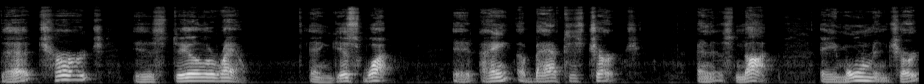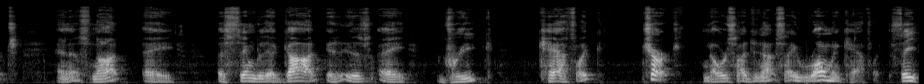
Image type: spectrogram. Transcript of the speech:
That church is still around. And guess what? It ain't a Baptist church, and it's not a Mormon church, and it's not a Assembly of God. It is a Greek Catholic church. Notice I did not say Roman Catholic. See,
